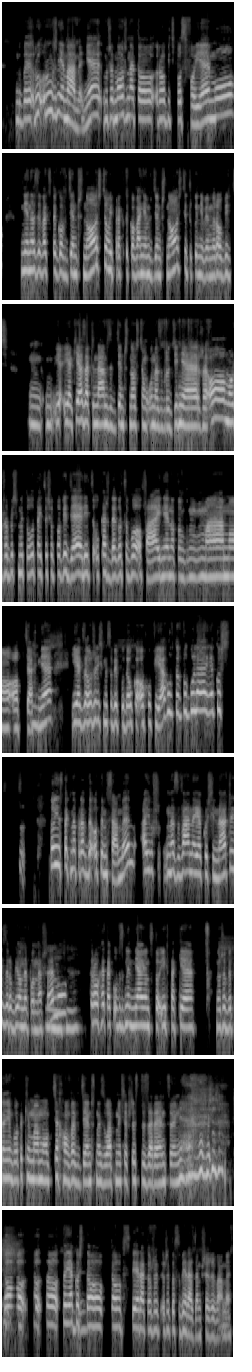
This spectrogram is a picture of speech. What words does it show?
różnie mamy, nie? Że można to robić po swojemu, nie nazywać tego wdzięcznością i praktykowaniem wdzięczności, tylko nie wiem, robić mm, jak ja zaczynałam z wdzięcznością u nas w rodzinie, że o, może byśmy tutaj coś opowiedzieli, co u każdego, co było fajnie, no to mamo, obciach, nie? I jak założyliśmy sobie pudełko ochów i jachów, to w ogóle jakoś to jest tak naprawdę o tym samym, a już nazwane jakoś inaczej, zrobione po naszemu, mm -hmm trochę tak uwzględniając to ich takie, no żeby to nie było takie mamo obciachowe wdzięczność, złapmy się wszyscy za ręce, nie? To, to, to, to jakoś to, to wspiera to, że, że to sobie razem przeżywamy.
